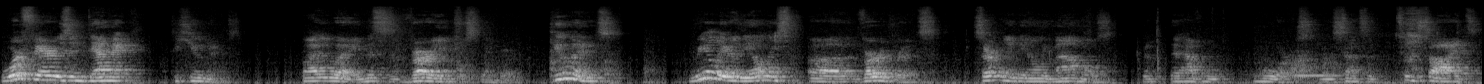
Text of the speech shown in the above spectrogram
Warfare is endemic to humans. By the way, and this is a very interesting, humans really are the only uh, vertebrates, certainly the only mammals, that, that have wars, in the sense of two sides,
